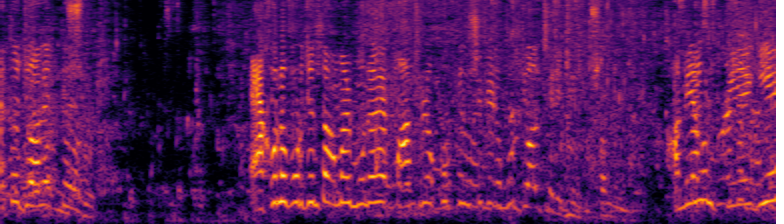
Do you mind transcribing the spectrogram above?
এত জলের তো এখনও পর্যন্ত আমার মনে হয় পাঁচ লক্ষ কিউসেকের উপর জল ছেড়েছে আমি এখন ফিরে গিয়ে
